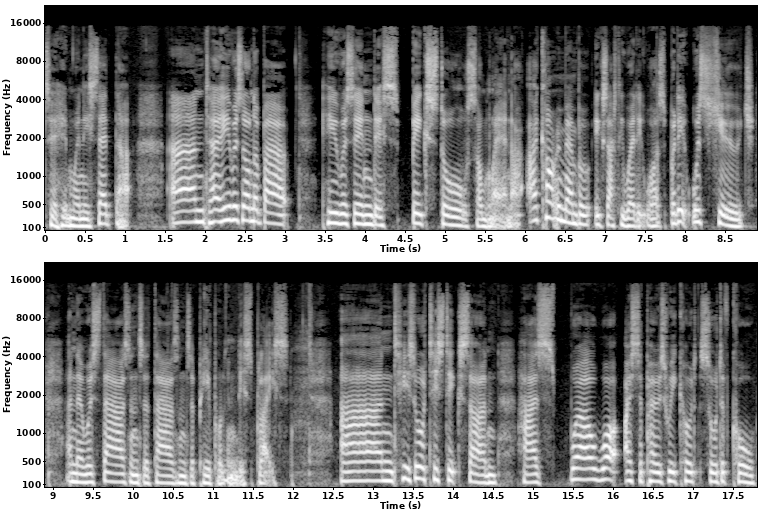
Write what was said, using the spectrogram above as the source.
to him when he said that. And uh, he was on about he was in this big stall somewhere, and I, I can't remember exactly where it was, but it was huge, and there was thousands and thousands of people in this place. And his autistic son has well, what I suppose we could sort of call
